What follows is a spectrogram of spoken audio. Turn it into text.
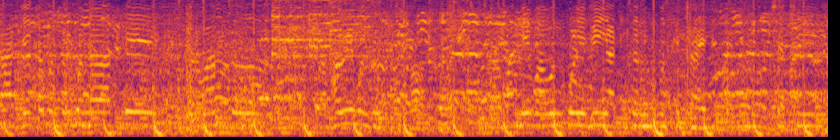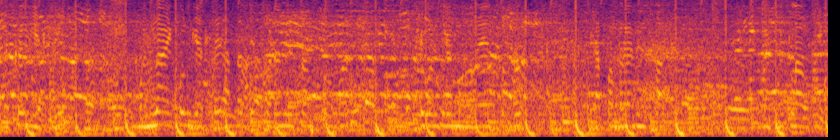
राज्याच्या मंत्रिमंडळातले सर्वात प्रभावी मंत्री माननीय बावनकुळे जी या ठिकाणी उपस्थित राहिले त्यांनी मोर्चाची दखल घेतली. म्हणणं ऐकून घेतले आता ते फडणवीसांसोबत मुख्यमंत्री महोदयांसोबत या पंधरा दिवसात बैठक लावतील.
